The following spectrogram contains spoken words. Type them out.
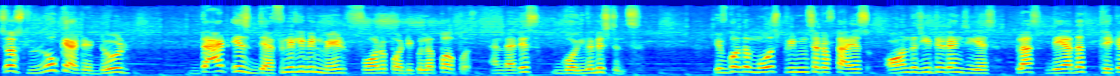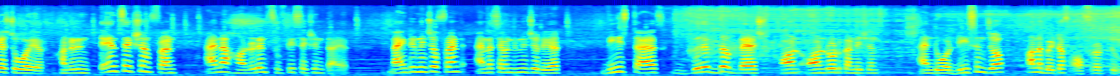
Just look at it, dude. That is definitely been made for a particular purpose, and that is going the distance. You've got the most premium set of tires on the G310 GS plus they are the thickest over here 110 section front and a 150 section tire 19 inch of front and a 17 inch rear these tires grip the best on on-road conditions and do a decent job on a bit of off-road too.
